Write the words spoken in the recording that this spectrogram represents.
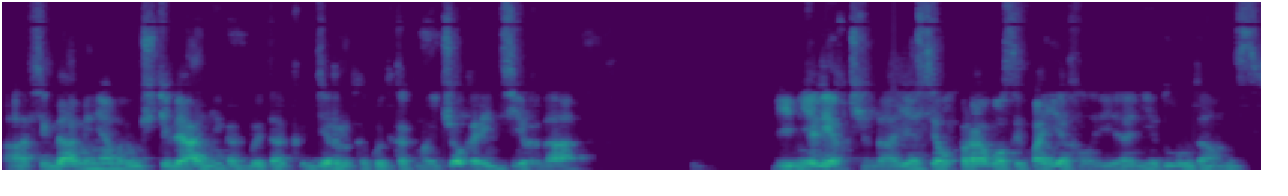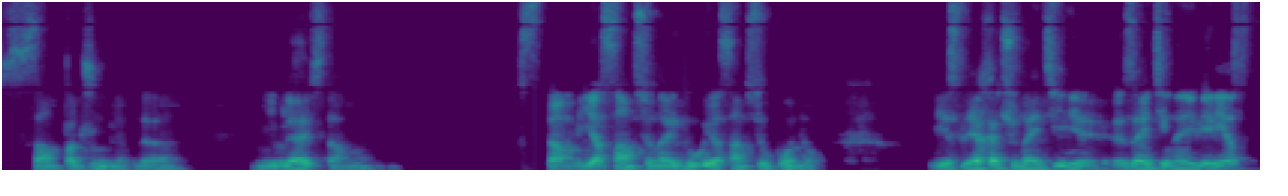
а всегда меня мои учителя, они как бы так держат какой-то как маячок, ориентир, да, и мне легче, да, я сел в паровоз и поехал, я не иду там сам по джунглям, да, не являюсь там, там я сам все найду, я сам все понял. Если я хочу найти, зайти на Эверест,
